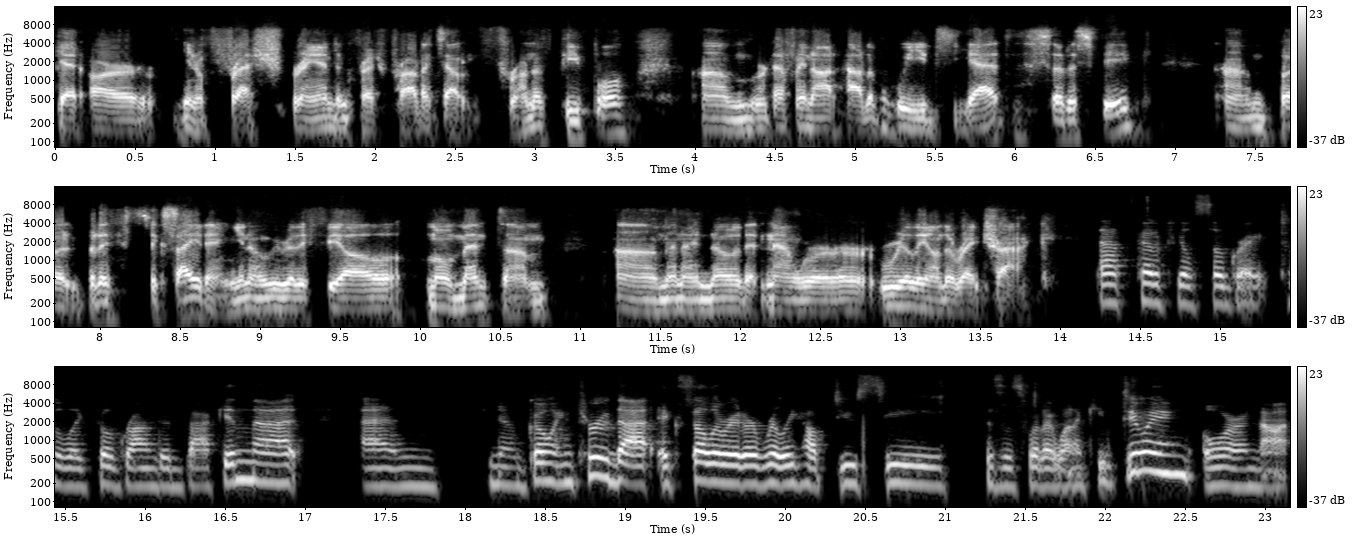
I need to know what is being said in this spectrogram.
get our you know fresh brand and fresh products out in front of people. Um, we're definitely not out of the weeds yet, so to speak. Um, but but it's exciting. You know, we really feel momentum. Um, and I know that now we're really on the right track. That's got to feel so great to like feel grounded back in that. And, you know, going through that accelerator really helped you see is this what I want to keep doing or not?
